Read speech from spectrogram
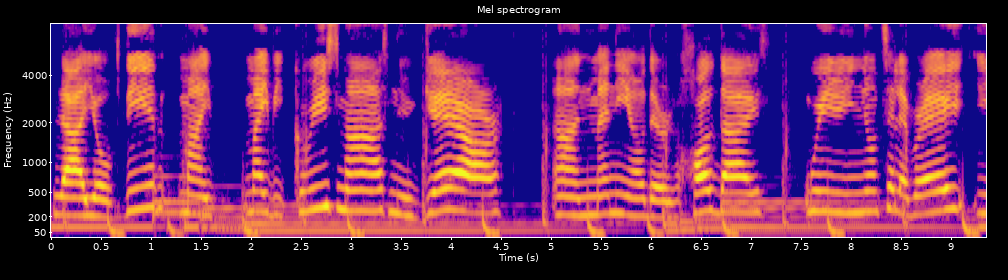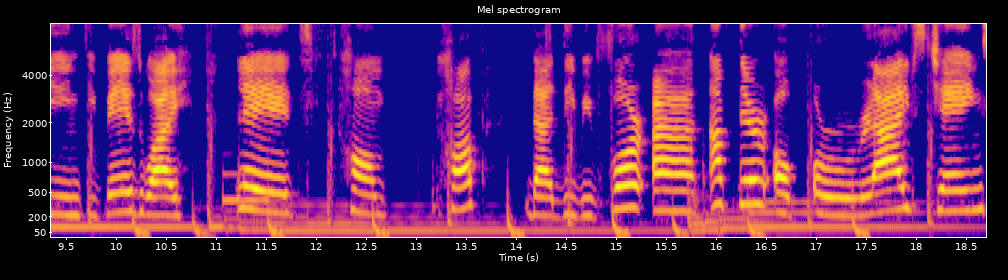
Day of Death, might, might be Christmas, New Year, and many other holidays we not celebrate in the best way. Let's hope that the before and after of our lives change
